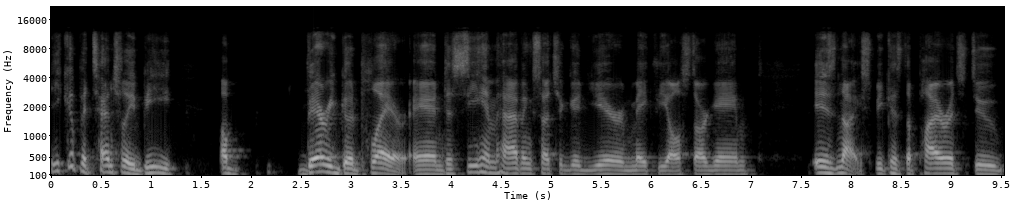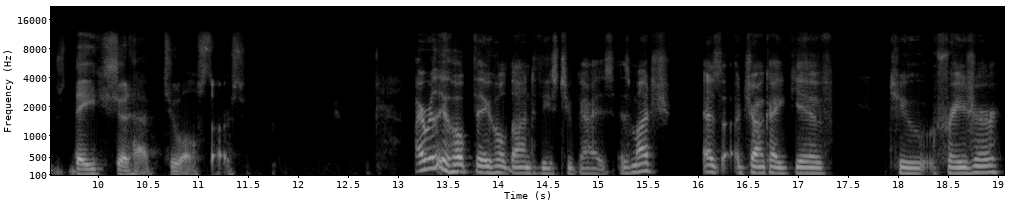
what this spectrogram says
he could potentially be a very good player. And to see him having such a good year and make the All Star game is nice because the Pirates do, they should have two All Stars. I really hope they hold on to these two guys as much as a junk I give to Frazier.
